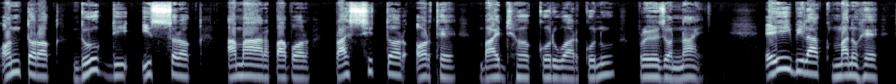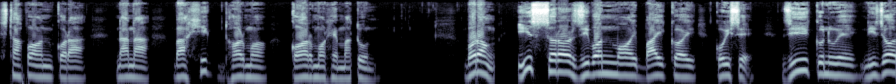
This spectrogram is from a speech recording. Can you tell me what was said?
অন্তৰক দুখ দি ঈশ্বৰক আমাৰ পাপৰ প্ৰাশ্চিত্ৰৰ অৰ্থে বাধ্য কৰোৱাৰ কোনো প্ৰয়োজন নাই। এইবিলাক মানুহে স্থাপন কৰা নানা বাহিক ধৰ্ম কৰ্মৰহে মাতোন। বৰং ঈশ্বৰৰ জীৱনময় বাক্যই কৈছে যিকোনোৱে নিজৰ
